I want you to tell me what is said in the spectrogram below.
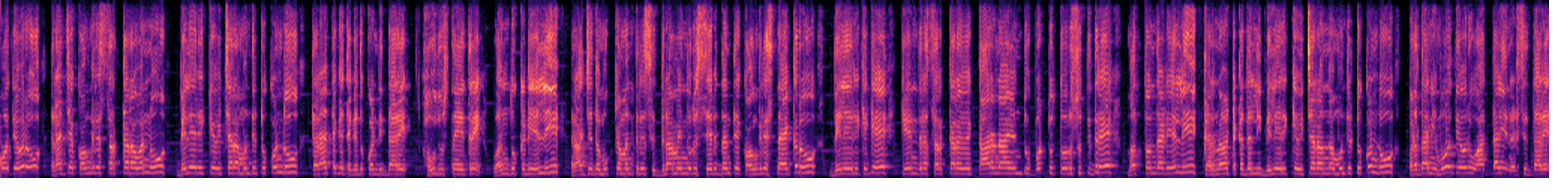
ಮೋದಿ ಅವರು ರಾಜ್ಯ ಕಾಂಗ್ರೆಸ್ ಸರ್ಕಾರವನ್ನು ಬೆಲೆ ಏರಿಕೆ ವಿಚಾರ ಮುಂದಿಟ್ಟುಕೊಂಡು ತರಾಟೆಗೆ ತೆಗೆದುಕೊಂಡಿದ್ದಾರೆ. ಹೌದು ಸ್ನೇಹಿತರೆ, ಒಂದು ಕಡೆಯಲ್ಲಿ ರಾಜ್ಯದ ಮುಖ್ಯಮಂತ್ರಿ ಸಿದ್ದರಾಮಯ್ಯನವರು ಸೇರಿದಂತೆ ಕಾಂಗ್ರೆಸ್ ನಾಯಕರು ಬೆಲೆ ಏರಿಕೆಗೆ ಕೇಂದ್ರ ಸರ್ಕಾರವೇ ಕಾರಣ ಎಂದು ಬೊಟ್ಟು ತೋರಿಸುತ್ತಿದ್ರೆ ಮತ್ತೊಂದೆಡೆಯಲ್ಲಿ ಕರ್ನಾಟಕದಲ್ಲಿ ಬೆಲೆ ಏರಿಕೆ ವಿಚಾರವನ್ನು ಮುಂದಿಟ್ಟುಕೊಂಡು ಪ್ರಧಾನಿ ಮೋದಿ ಅವರು ವಾಗ್ದಾಳಿ ನಡೆಸಿದ್ದಾರೆ.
